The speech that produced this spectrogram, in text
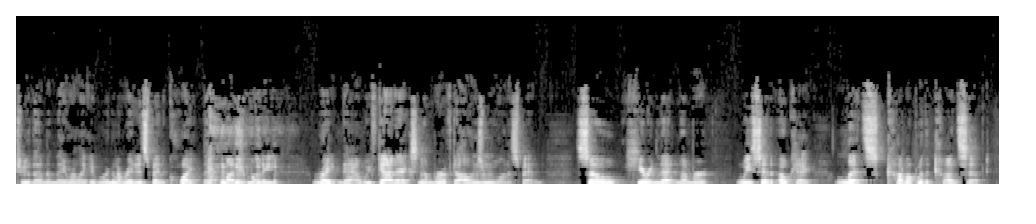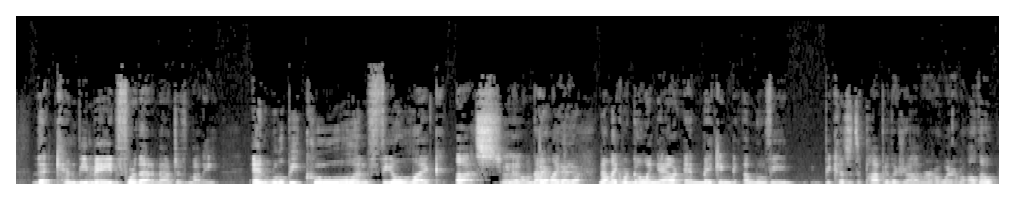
to them and they were like, We're not ready to spend quite that much money right now. We've got X number of dollars we want to spend. So hearing that number, we said, Okay, let's come up with a concept that can be made for that amount of money and will be cool and feel like us. You know, not Yeah, like yeah, yeah. not like we're going out and making a movie because it's a popular genre or whatever. Although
